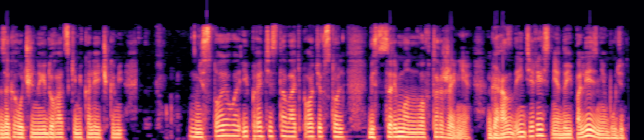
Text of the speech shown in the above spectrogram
закрученные дурацкими колечками, не стоило и протестовать против столь бесцеремонного вторжения. Гораздо интереснее, да и полезнее будет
